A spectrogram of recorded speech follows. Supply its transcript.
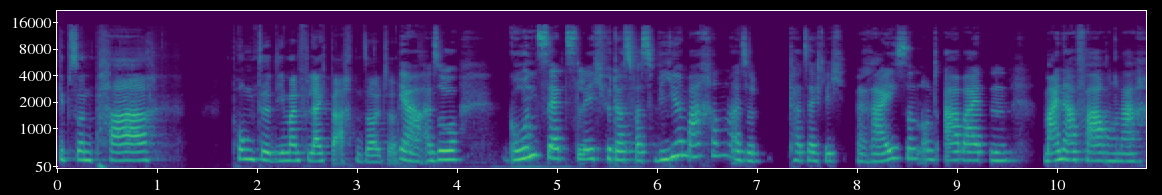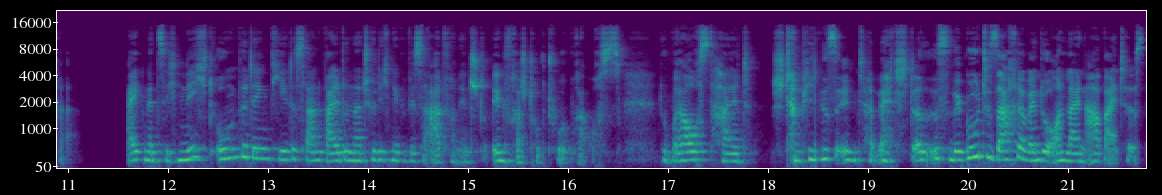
gibt es so ein paar Punkte, die man vielleicht beachten sollte? Ja, also grundsätzlich für das, was wir machen, also tatsächlich Reisen und Arbeiten, meiner Erfahrung nach eignet sich nicht unbedingt jedes Land, weil du natürlich eine gewisse Art von Infrastruktur brauchst. Du brauchst halt stabiles Internet. Das ist eine gute Sache, wenn du online arbeitest.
